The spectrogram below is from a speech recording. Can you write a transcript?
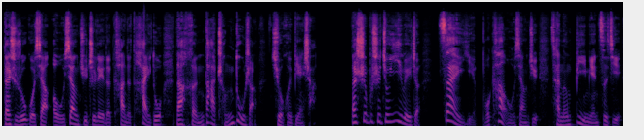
但是如果像偶像剧之类的看的太多，那很大程度上就会变傻。那是不是就意味着再也不看偶像剧才能避免自己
